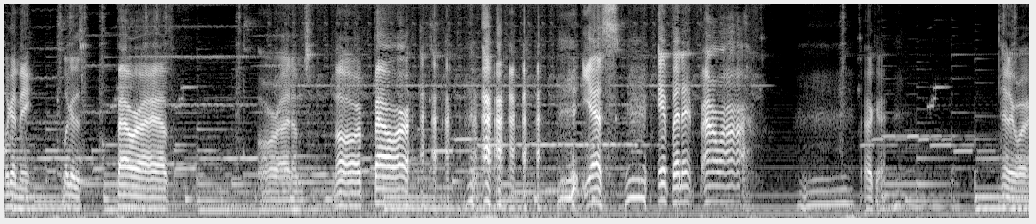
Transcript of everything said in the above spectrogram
look at me. Look at this power I have. More items. More power! yes! Infinite power! Okay. Anyway.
